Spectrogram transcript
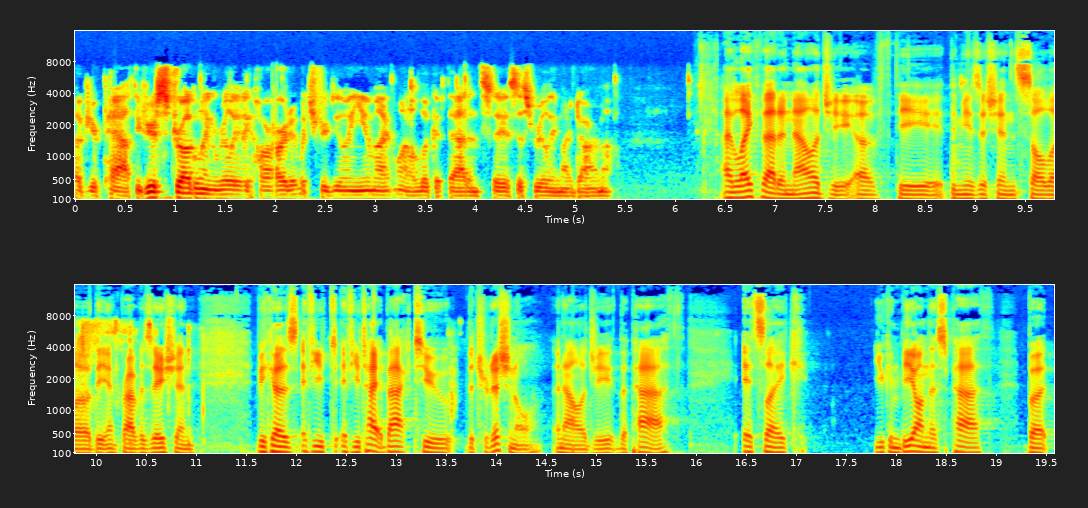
of your path. If you're struggling really hard at what you're doing, you might want to look at that and say, is this really my Dharma? I like that analogy of the the musician solo, the improvisation, because if you if you tie it back to the traditional analogy, the path, it's like you can be on this path, but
